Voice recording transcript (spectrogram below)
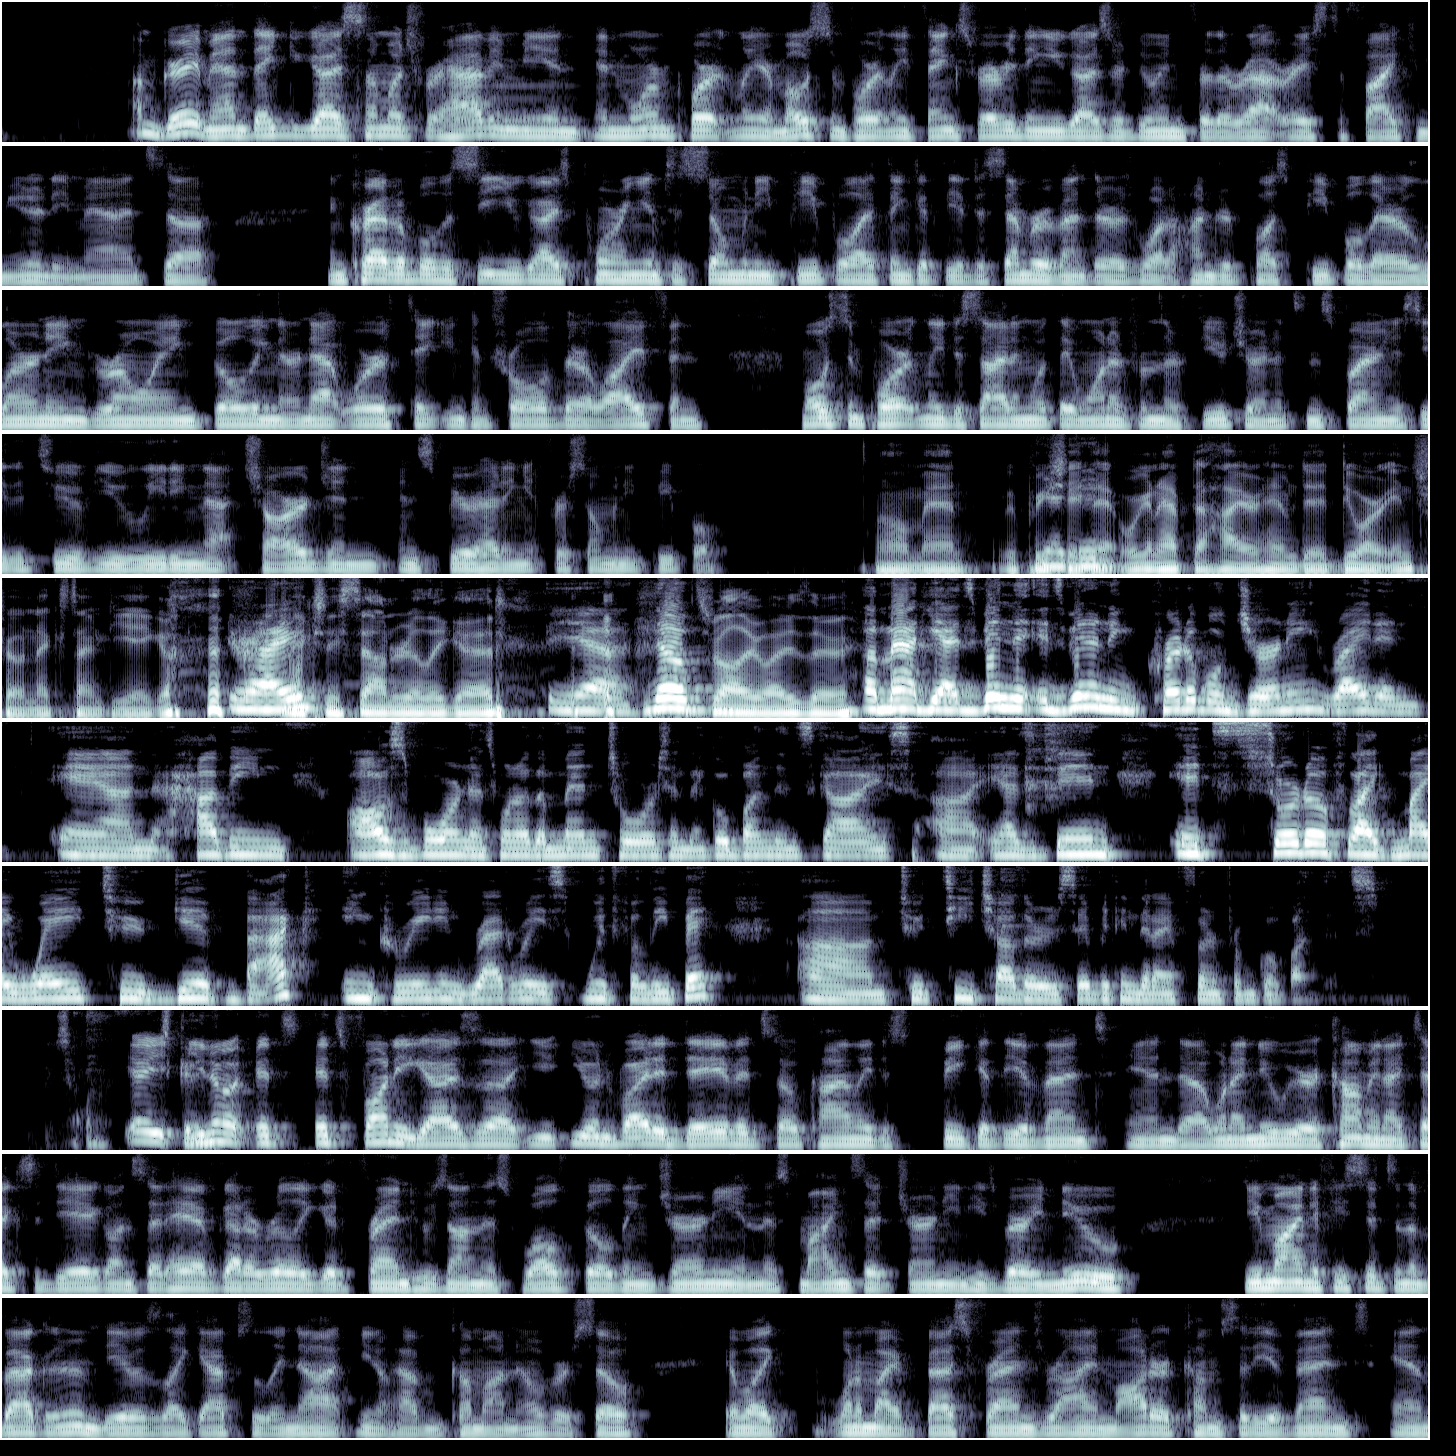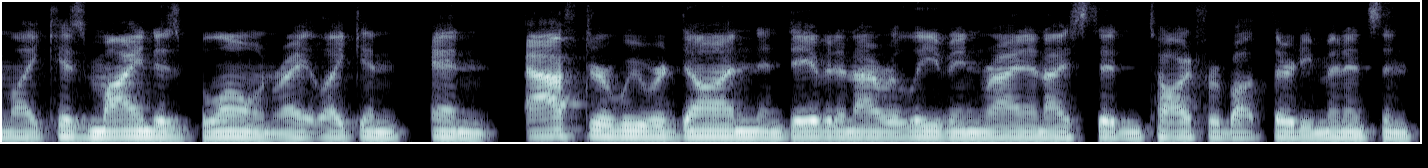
I'm great, man. Thank you guys so much for having me. And, and more importantly, or most importantly, thanks for everything you guys are doing for the Rat Race to Fi community, man. It's uh, incredible to see you guys pouring into so many people. I think at the December event, there was what, 100 plus people there learning, growing, building their net worth, taking control of their life, and most importantly, deciding what they wanted from their future. And it's inspiring to see the two of you leading that charge and, and spearheading it for so many people. Oh man, we appreciate yeah, that. We're gonna have to hire him to do our intro next time, Diego. Right? actually, sound really good. Yeah. No, that's probably why he's there. Uh, Matt, yeah, it's been it's been an incredible journey, right? And and having Osborne as one of the mentors and the GoBundance guys, uh, it has been it's sort of like my way to give back in creating Red Race with Felipe um, to teach others everything that I've learned from GoBundance. So yeah, you know, it's it's funny, guys. Uh, you, you invited David so kindly to speak at the event, and uh, when I knew we were coming, I texted Diego and said, "Hey, I've got a really good friend who's on this wealth building journey and this mindset journey, and he's very new. Do you mind if he sits in the back of the room?" Diego was like, "Absolutely not. You know, have him come on over." So, you know, like one of my best friends, Ryan Motter, comes to the event, and like his mind is blown, right? Like, and and after we were done, and David and I were leaving, Ryan and I stood and talked for about thirty minutes, and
